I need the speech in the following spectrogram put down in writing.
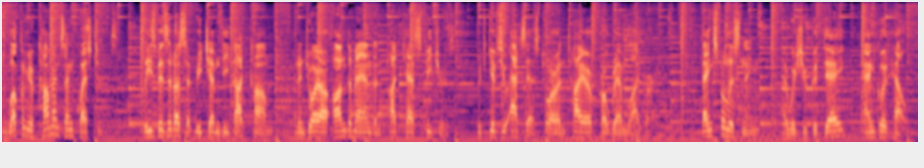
We welcome your comments and questions. Please visit us at reachmd.com and enjoy our on demand and podcast features, which gives you access to our entire program library. Thanks for listening. I wish you good day and good health.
